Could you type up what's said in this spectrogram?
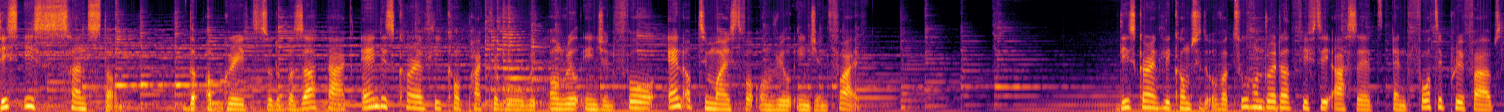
This is Sandstorm, the upgrade to the Bazaar pack and is currently compatible with Unreal Engine 4 and optimized for Unreal Engine 5. This currently comes with over 250 assets and 40 prefabs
